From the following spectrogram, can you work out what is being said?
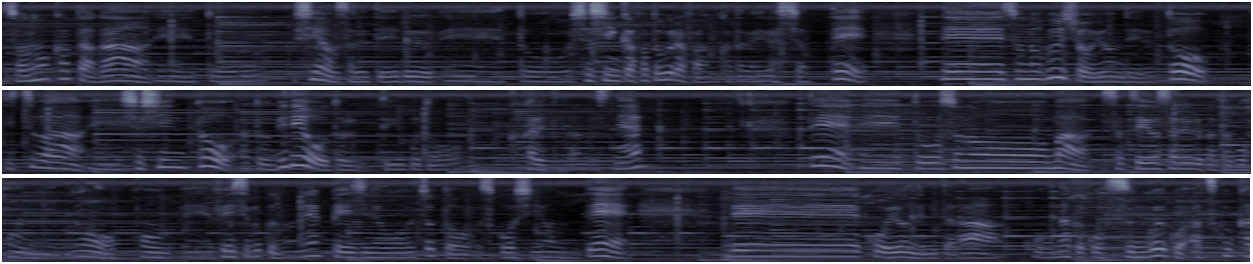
その方が、えーと、シェアをされている、えーと、写真家フォトグラファーの方がいらっしゃってでその文章を読んでいると実は、えー、写真とあとビデオを撮るっていうことを書かれてたんですね。で、えーと、その、まあ、撮影をされる方ご本人の本、えー、Facebook のねページをちょっと少し読んででこう読んでみたらこうなんかこうすんごいこう熱く語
